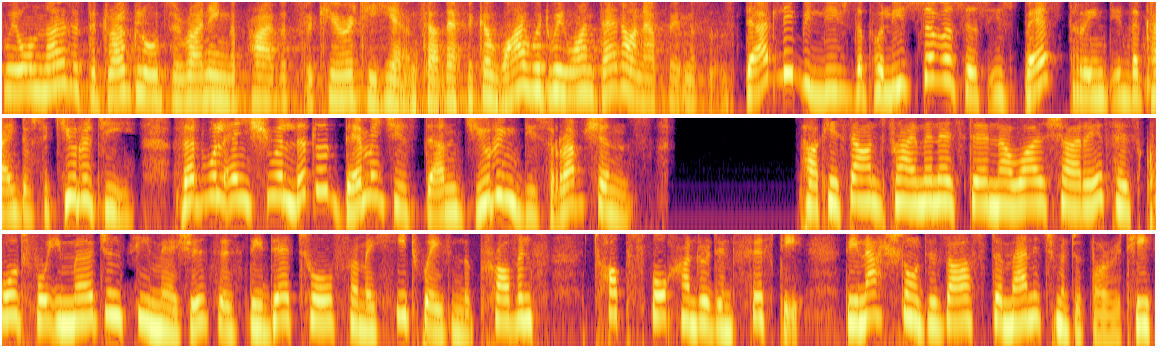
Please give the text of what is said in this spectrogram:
We all know that the drug lords are running the private security here in South Africa. Why would we want that on our premises? Dudley believes the police services is best trained in the kind of security that will ensure little damage is done during disruptions. Pakistan's Prime Minister Nawaz Sharif has called for emergency measures as the death toll from a heatwave in the province tops 450. The National Disaster Management Authority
